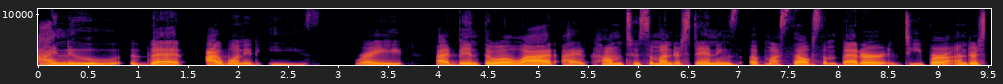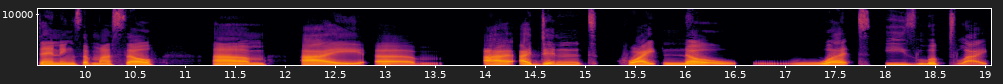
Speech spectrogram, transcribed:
I knew that I wanted ease, right? I'd been through a lot. I had come to some understandings of myself, some better, deeper understandings of myself. Um, I um, I I didn't quite know what ease looked like.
